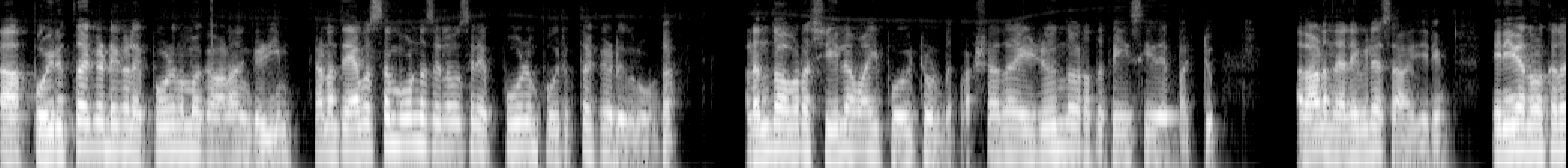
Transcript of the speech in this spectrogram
ആ, പൊരുത്തക്കേടുകൾ എപ്പോഴും നമുക്ക് കാണാൻ കഴിയും. കാരണം ദേവസ്വം ബോർഡിന്റെ സിലബസിൽ എപ്പോഴും പൊരുത്തക്കേടുകളുണ്ട്. അതെന്തോ അവരുടെ ശീലമായി പോയിട്ടുണ്ട്. പക്ഷെ അത് എഴുതുന്നവർക്ക് ഫേസ് ചെയ്തേ പറ്റൂ. അതാണ് നിലവിലെ സാഹചര്യം. ഇനിവേ നമുക്കത്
